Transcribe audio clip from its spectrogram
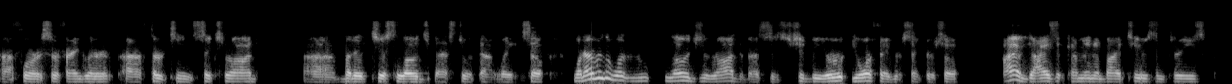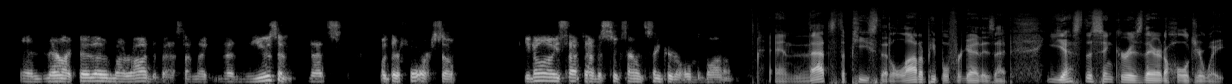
uh, Florida Surf Angler uh, 13 six rod, uh, but it just loads best with that weight. So whatever the what loads your rod the best is should be your your favorite sinker. So I have guys that come in and buy twos and threes, and they're like they load my rod the best. I'm like "Uh, use them. That's what they're for. So you don't always have to have a six ounce sinker to hold the bottom. And that's the piece that a lot of people forget is that yes, the sinker is there to hold your weight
